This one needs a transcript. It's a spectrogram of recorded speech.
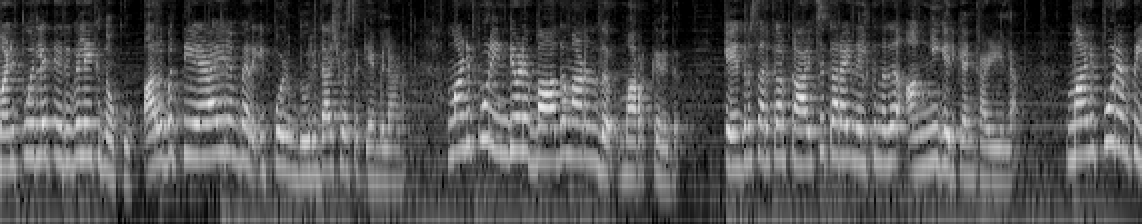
മണിപ്പൂരിലെ തെരുവിലേക്ക് നോക്കൂ. അറുപത്തിയേഴായിരം പേർ ഇപ്പോഴും ദുരിതാശ്വാസ ക്യാമ്പിലാണ്. മണിപ്പൂർ ഇന്ത്യയുടെ ഭാഗമാണെന്നത് മറക്കരുത്. കേന്ദ്ര സർക്കാർ കാഴ്ചക്കാരായി നിൽക്കുന്നത് അംഗീകരിക്കാൻ കഴിയില്ല മണിപ്പൂർ എം പി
